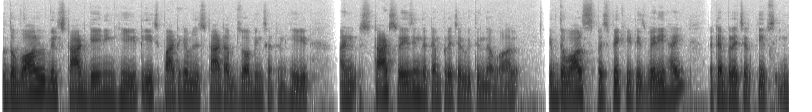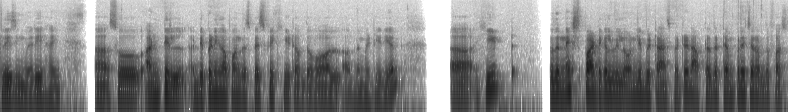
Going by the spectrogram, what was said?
so the wall will start gaining heat. Each particle will start absorbing certain heat and starts raising the temperature within the wall. If the wall's specific heat is very high, the temperature keeps increasing very high. Uh, so until depending upon the specific heat of the wall of the material, uh, heat to the next particle will only be transmitted after the temperature of the first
